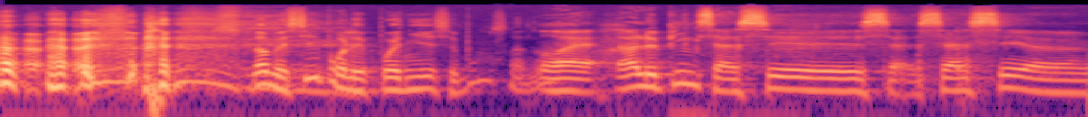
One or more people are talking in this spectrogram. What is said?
non mais si, pour les poignets, c'est bon ça, non? Ouais, là, le ping, c'est assez. C'est assez. euh,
